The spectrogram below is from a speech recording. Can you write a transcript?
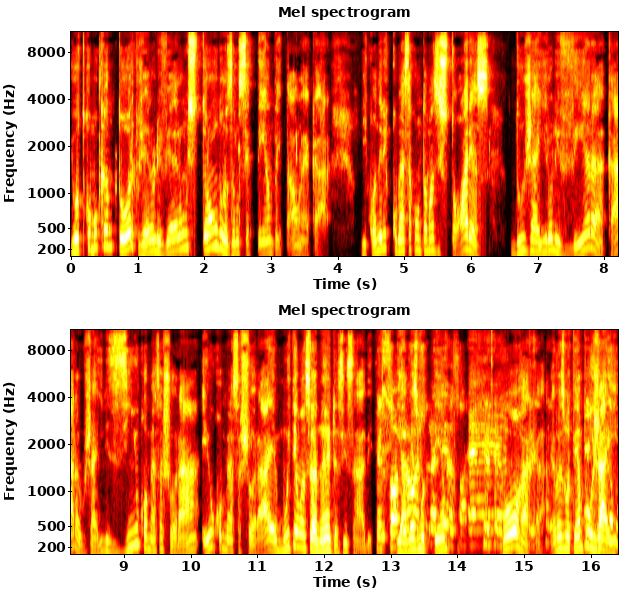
e outro como cantor, que o Jair Oliveira era um estrondo nos anos 70 e tal, né, cara? E quando ele começa a contar umas histórias do Jair Oliveira, cara, o Jairzinho começa a chorar, eu começo a chorar, é muito emocionante, assim, sabe? e ao mesmo tempo. É... Porra, cara. Ao mesmo tempo, o Jair.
